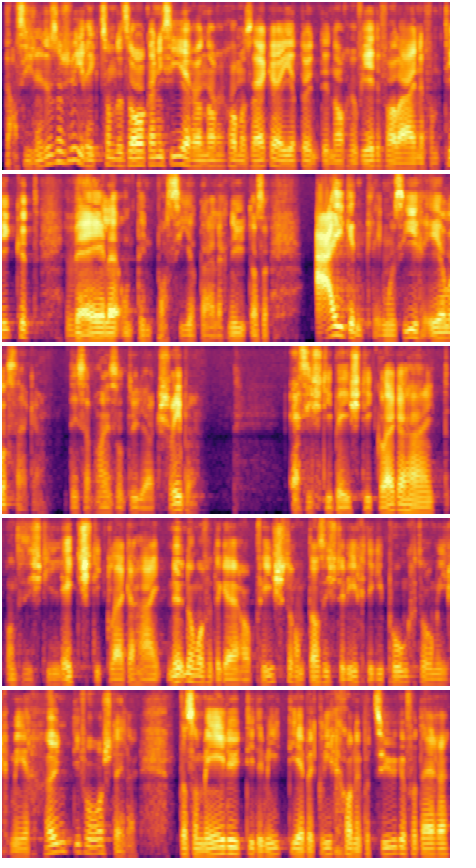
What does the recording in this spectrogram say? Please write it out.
das ist nicht so schwierig, um das zu organisieren. Und nachher kann man sagen, ihr könnt dann nachher auf jeden Fall einen vom Ticket wählen und dann passiert eigentlich nichts. Also eigentlich muss ich ehrlich sagen, deshalb habe ich es natürlich auch geschrieben, es ist die beste Gelegenheit und es ist die letzte Gelegenheit, nicht nur für den Gerhard Pfister, und das ist der wichtige Punkt, warum ich mir könnte vorstellen dass er mehr Leute in der Mitte eben gleich kann überzeugen von dieser,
